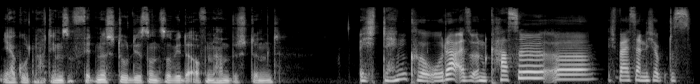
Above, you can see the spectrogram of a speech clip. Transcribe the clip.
ja gut, nachdem so Fitnessstudios und so wieder offen haben, bestimmt. Ich denke, oder? Also in Kassel, äh, ich weiß ja nicht, ob das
